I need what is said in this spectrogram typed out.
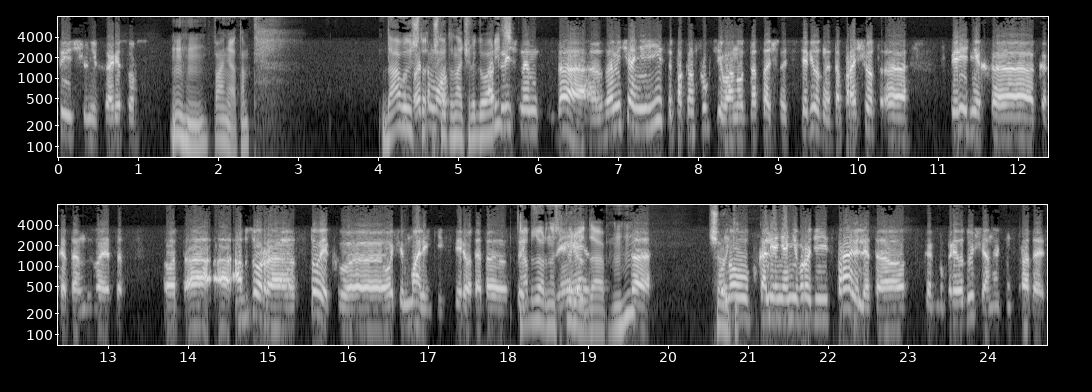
тысяч у них ресурс. Угу, понятно. Да, вы что, что-то начали говорить? Отличным, да, замечание единственное по конструктиву, оно достаточно серьезное, это просчет э, в передних, э, как это называется, вот, а, а, обзор а, стоек э, очень маленький вперед. Это, Обзорность вперед, да. Угу. Да. Широкий. Новое поколение они вроде исправили, это как бы предыдущее, оно этим страдает.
